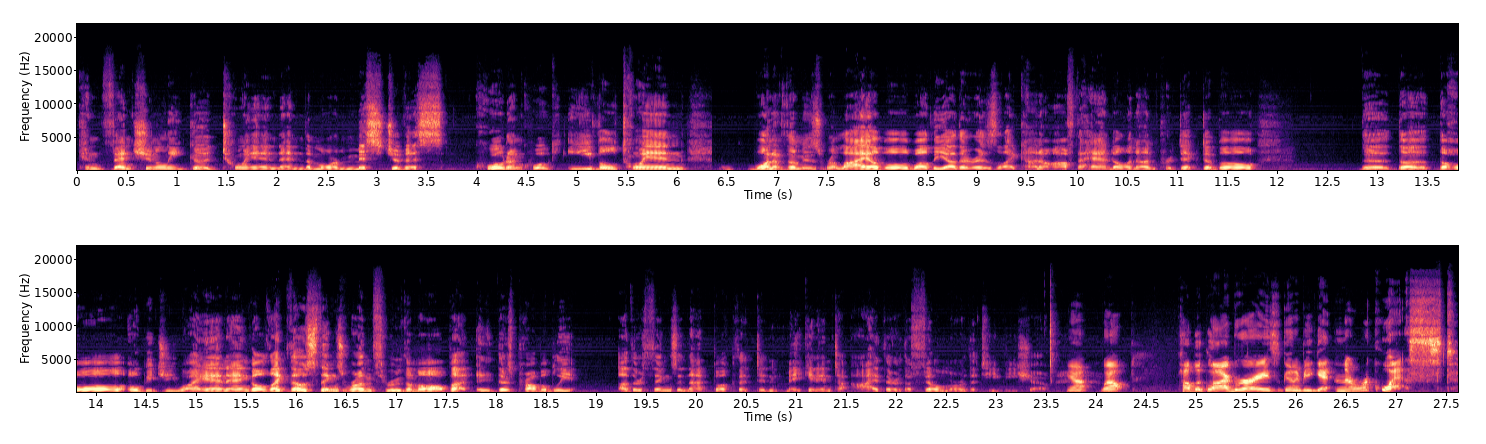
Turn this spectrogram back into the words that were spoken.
conventionally good twin and the more mischievous quote unquote evil twin. One of them is reliable while the other is like kind of off the handle and unpredictable. The, the the whole OBGYN angle, like those things run through them all, but it, there's probably other things in that book that didn't make it into either the film or the TV show. Yeah, well, Public Library is going to be getting a request.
